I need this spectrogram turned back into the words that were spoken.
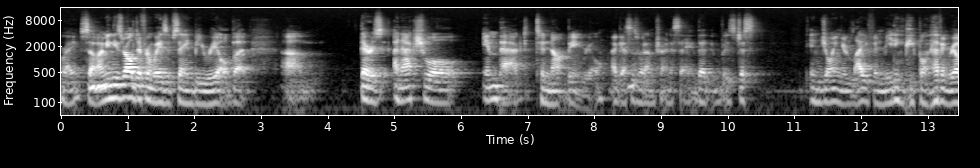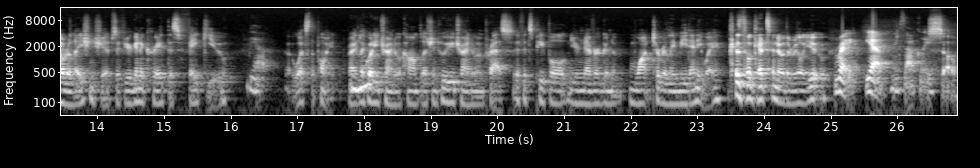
right? So, mm-hmm. I mean, these are all different ways of saying be real, but um, there's an actual impact to not being real, I guess is what I'm trying to say. That is just enjoying your life and meeting people and having real relationships. If you're going to create this fake you, yeah. What's the point, right? Mm-hmm. Like, what are you trying to accomplish and who are you trying to impress? If it's people you're never going to want to really meet anyway, because they'll get to know the real you. Right. Yeah, exactly. So,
